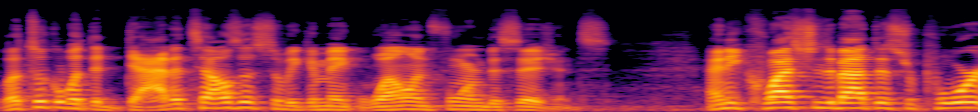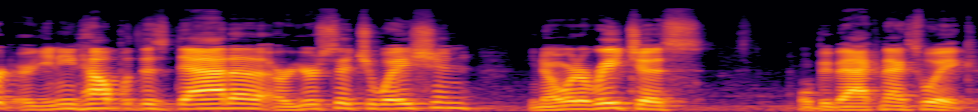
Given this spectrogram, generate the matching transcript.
let's look at what the data tells us so we can make well informed decisions. Any questions about this report or you need help with this data or your situation, you know where to reach us. We'll be back next week.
